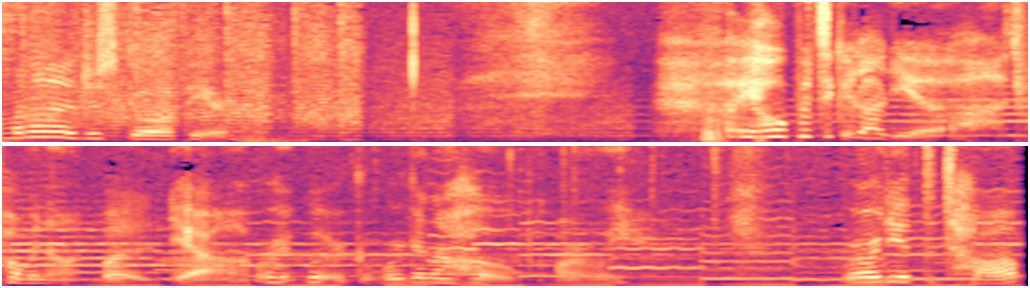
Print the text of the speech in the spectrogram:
I'm gonna just go up here. I hope it's a good idea. It's probably not, but yeah, we're, we're, we're gonna hope, aren't we? We're already at the top.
